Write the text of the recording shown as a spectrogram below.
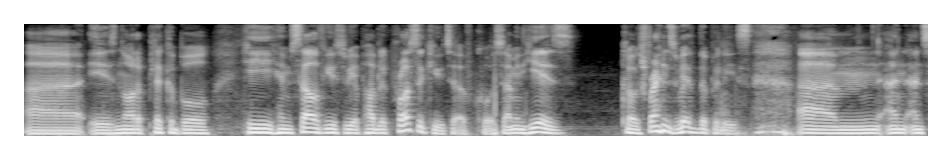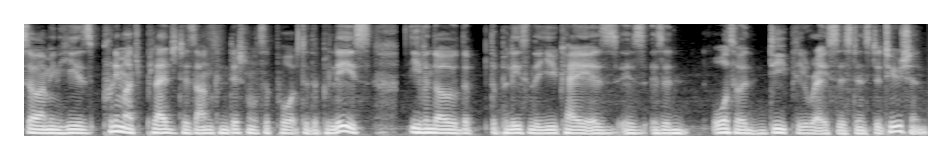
uh, is not applicable. He himself used to be a public prosecutor, of course. I mean, he is close friends with the police. Um, and, and so, I mean, he has pretty much pledged his unconditional support to the police, even though the, the police in the UK is, is, is a also a deeply racist institution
